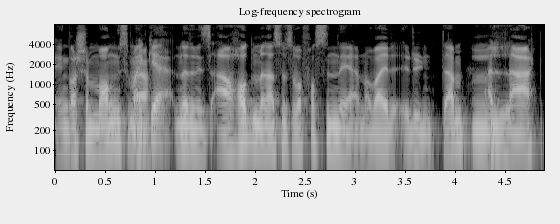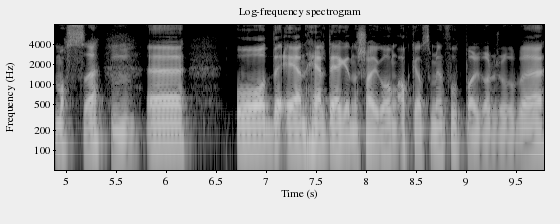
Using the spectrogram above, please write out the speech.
engasjement som jeg Ja. ikke nødvendigvis jeg hadde, men jeg syns det var fascinerende å være rundt dem. Mm. Jeg lærte masse. Uh, og det er en helt egen sjargong, akkurat som i en fotballgarderobe.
